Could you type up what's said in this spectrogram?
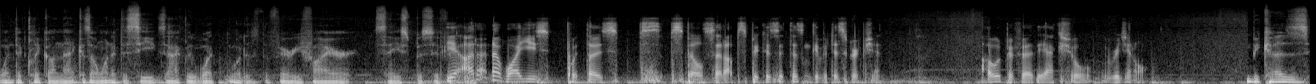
I went to click on that because I wanted to see exactly what what does the fairy fire say specifically. Yeah, I don't know why you put those s- spell setups because it doesn't give a description. I would prefer the actual original. because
